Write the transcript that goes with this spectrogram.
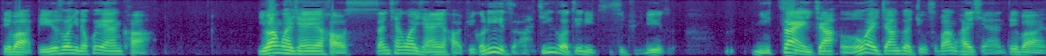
对吧？比如说你的会员卡一万块钱也好，三千块钱也好，举个例子啊，金额这里只是举例子，你再加额外加个九十八块钱，对吧？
